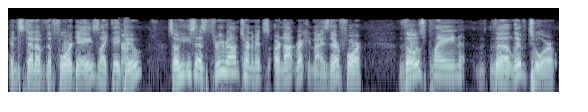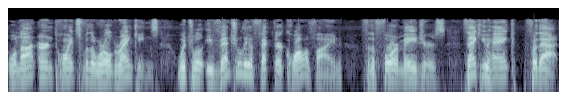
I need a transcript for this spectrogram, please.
instead of the four days like they Sure. do. So he says three round tournaments are not recognized. Therefore, those playing the LIV Tour will not earn points for the world rankings, which will eventually affect their qualifying for the four majors. Thank you, Hank, for that.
